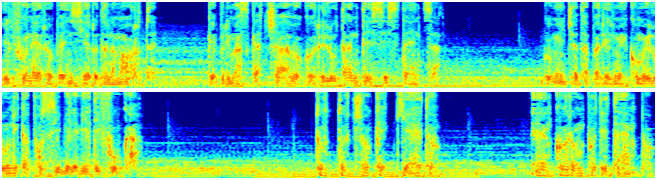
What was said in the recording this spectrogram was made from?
Il funero pensiero della morte, che prima scacciavo con rilutante esistenza, comincia ad apparirmi come l'unica possibile via di fuga. Tutto ciò che chiedo e ancora un po' di tempo.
